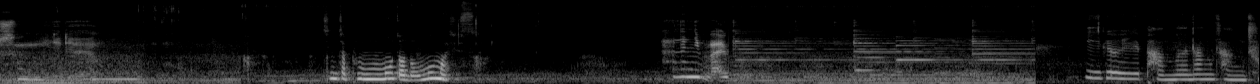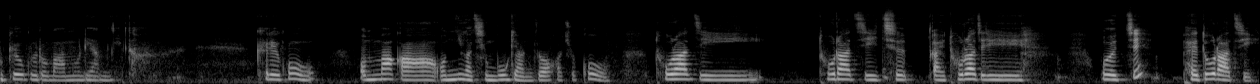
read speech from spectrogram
무슨 일이에요? 진짜 분모자 너무 맛있어. 하느님 말고 일요일 밤은 항상 조격으로 마무리합니다. 그리고 엄마가 언니가 지금 목이 안 좋아가지고 도라지 도라지 즙 아니 도라지 뭐였지? 배도라지를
